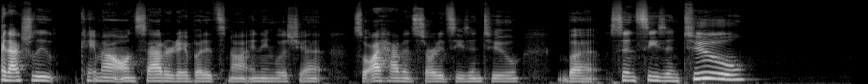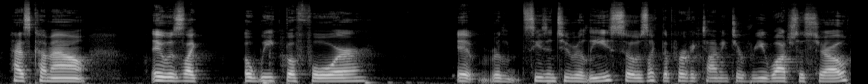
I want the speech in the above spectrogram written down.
it actually came out on Saturday, but it's not in English yet. So I haven't started season two. But since season two has come out, it was like a week before it re- season two release, so it was like the perfect timing to rewatch the show.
